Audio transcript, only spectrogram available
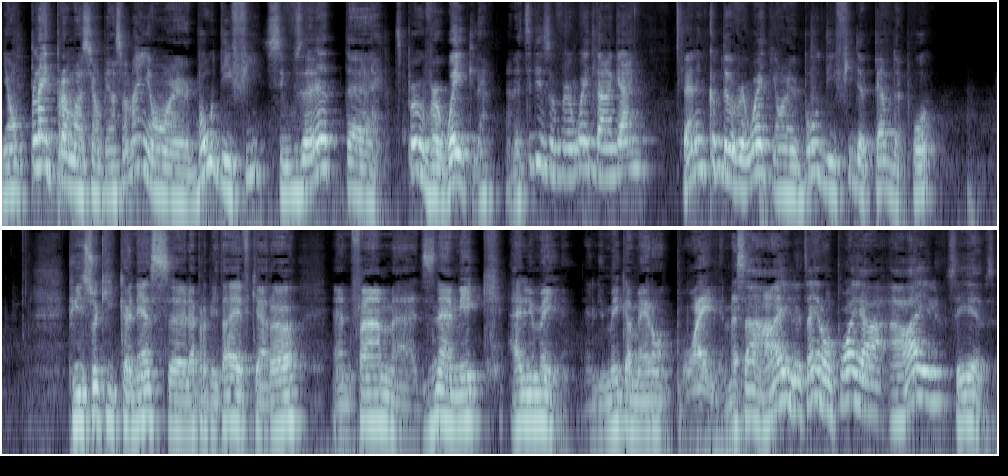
Ils ont plein de promotions. Puis en ce moment, ils ont un beau défi. Si vous êtes euh, un petit peu overweight, là. En a-t-il des overweight dans la gang? y a une couple d'overweight, ils ont un beau défi de perte de poids. Puis ceux qui connaissent euh, la propriétaire Cara, une femme euh, dynamique, allumée. Allumée comme un rond de poêle. Mais ça à aille, un rond de poêle à, à c'est Eve.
